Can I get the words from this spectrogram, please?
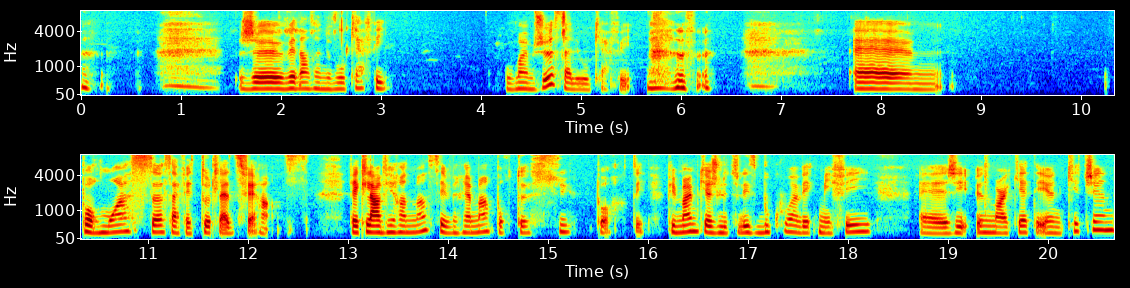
je vais dans un nouveau café. Ou même juste aller au café. pour moi, ça, ça fait toute la différence. Fait que l'environnement, c'est vraiment pour te supporter. Puis même que je l'utilise beaucoup avec mes filles, euh, j'ai une market et une kitchen,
